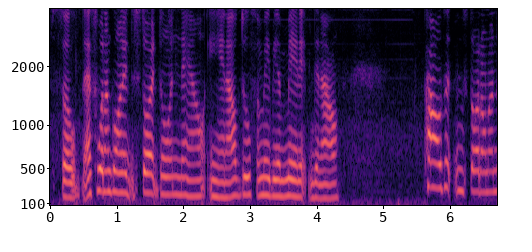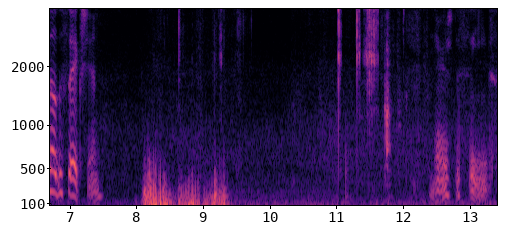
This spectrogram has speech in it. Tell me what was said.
so that's what I'm going to start doing now and I'll do for maybe a minute and then I'll pause it and start on another section. There's the seeds.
